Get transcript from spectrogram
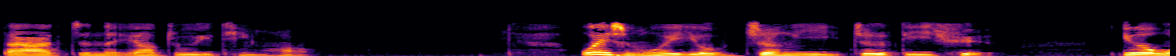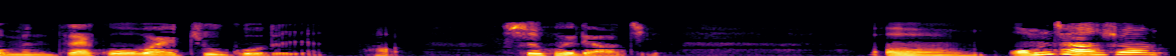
大家真的要注意听哈，为什么会有争议？这个的确，因为我们在国外住过的人，哈，是会了解。嗯，我们常说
